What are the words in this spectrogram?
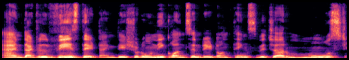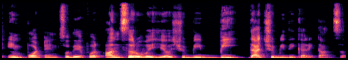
And that will waste their time. They should only concentrate on things which are most important. So, therefore, answer over here should be B. That should be the correct answer.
